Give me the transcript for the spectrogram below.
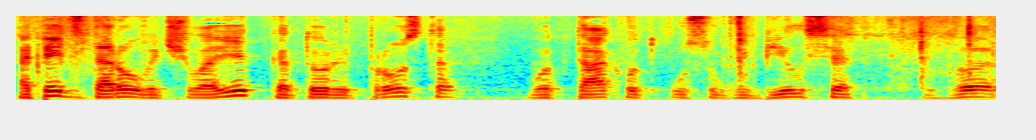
Опять здоровый человек, который просто вот так вот усугубился в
